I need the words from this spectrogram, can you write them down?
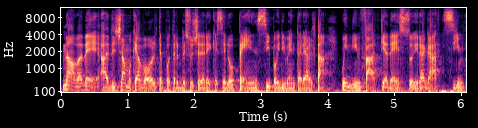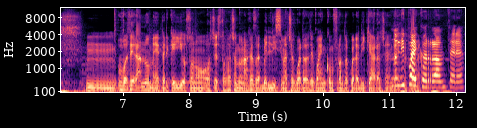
No, vabbè, diciamo che a volte potrebbe succedere che se lo pensi poi diventa realtà. Quindi, infatti, adesso i ragazzi mh, voteranno me perché io sono. Cioè, sto facendo una casa bellissima. Cioè, guardate qua in confronto a quella di Chiara. Cioè, non li puoi corrompere.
